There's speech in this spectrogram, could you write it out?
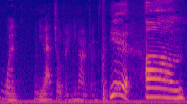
when when you have children? You know what I'm trying to say. Yeah. Um.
